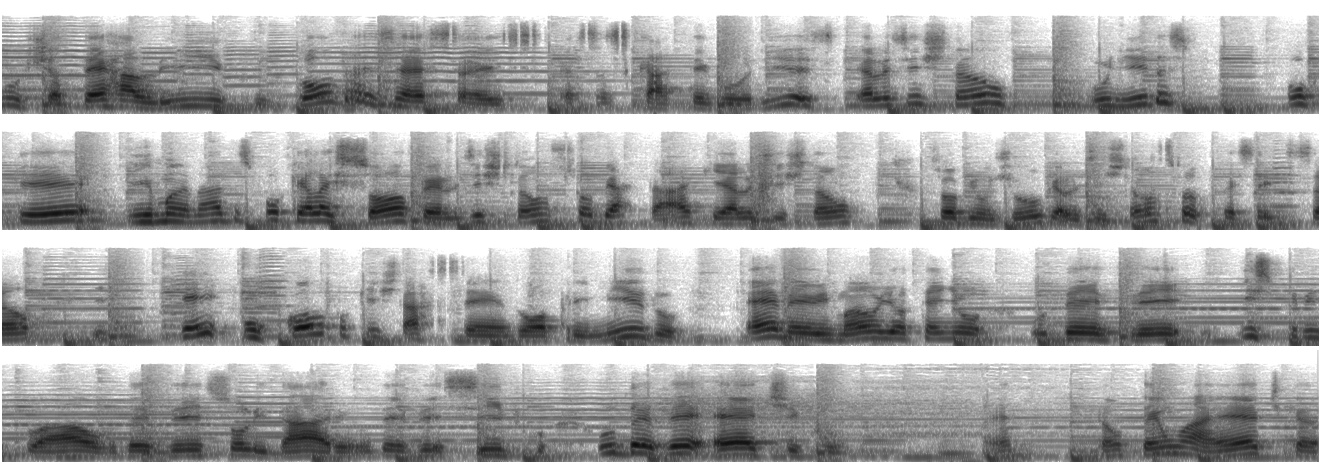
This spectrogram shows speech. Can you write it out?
puxa, terra livre, todas essas, essas categorias, elas estão unidas porque irmanadas porque elas sofrem, elas estão sob ataque, elas estão sob um julgo, elas estão sob perseguição. E quem, o corpo que está sendo oprimido é meu irmão e eu tenho o dever espiritual, o dever solidário, o dever cívico, o dever ético. Né? Então tem uma ética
